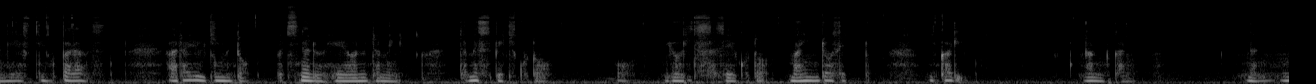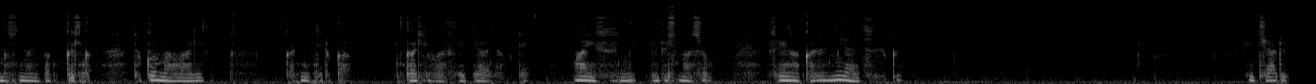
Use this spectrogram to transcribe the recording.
マニフェスティングバランスあらゆる義務と内なる平和のために試すべきことを両立させることマインドセット怒りなんかに何もしないばっかりか得回りかねてるか怒りを忘れてはなくて前に進み許しましょうそれが明るい未来続く1ある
